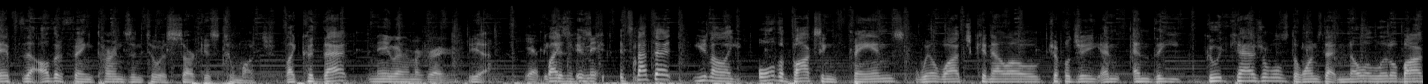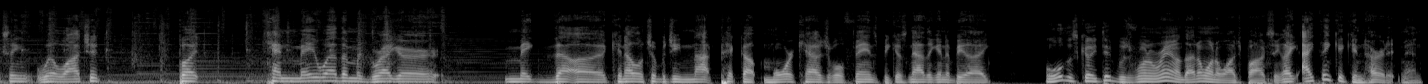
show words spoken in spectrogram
if the other thing turns into a circus too much? Like, could that? Mayweather McGregor. Yeah. Yeah, because of it's, Ma- it's not that you know, like all the boxing fans will watch Canelo, Triple G, and and the good casuals, the ones that know a little boxing, will watch it. But can Mayweather McGregor make the uh, Canelo Triple G not pick up more casual fans because now they're going to be like, all this guy did was run around. I don't want to watch boxing. Like I think it can hurt it, man.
